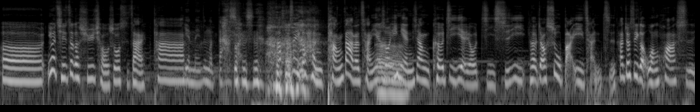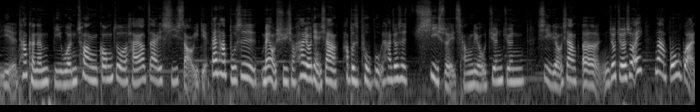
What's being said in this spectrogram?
呃，因为其实这个需求说实在，它也没这么大，对，它不是一个很庞大的产业。说一年像科技业有几十亿，或者叫数百亿产值，它就是一个文化事业，它可能比文创工作还要再稀少一点。但它不是没有需求，它有点像，它不是瀑布，它就是细水长流，涓涓细流。像呃，你就觉得说，哎，那博物馆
